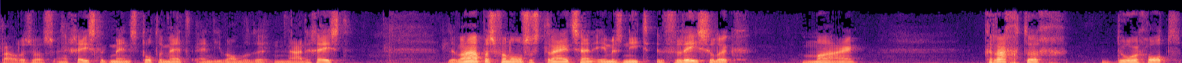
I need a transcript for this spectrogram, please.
Paulus was een geestelijk mens tot en met en die wandelde naar de geest. De wapens van onze strijd zijn immers niet vleeselijk, maar krachtig door God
